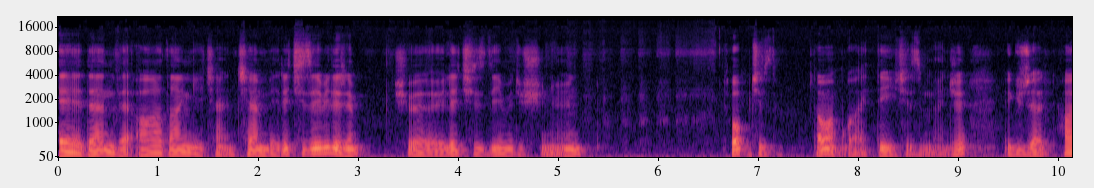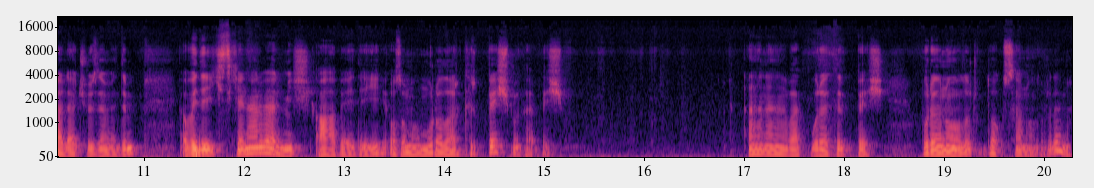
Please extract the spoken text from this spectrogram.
E'den ve A'dan geçen çemberi çizebilirim. Şöyle çizdiğimi düşünün. Hop çizdim. Tamam gayet de iyi çizdim bence. E, güzel. Hala çözemedim. De ikizkenar vermiş ABD'yi. O zaman buralar 45 mi kardeşim? Ana bak bura 45. Bura ne olur? 90 olur değil mi?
